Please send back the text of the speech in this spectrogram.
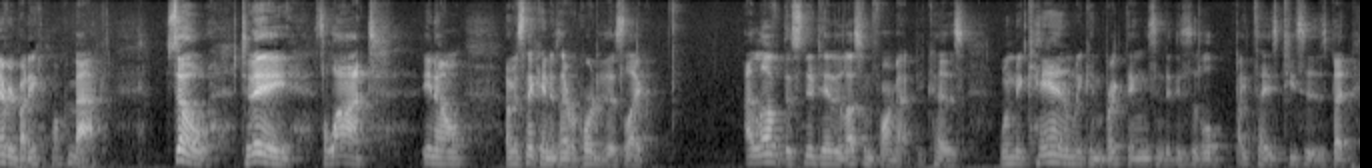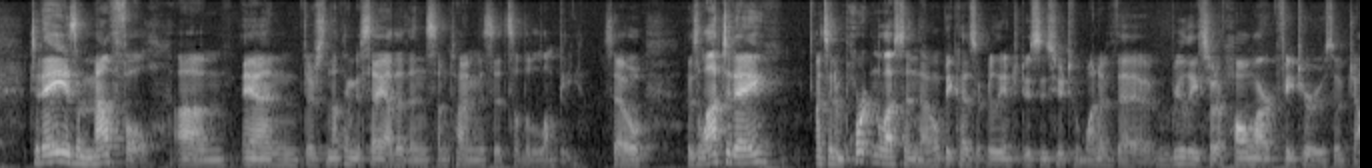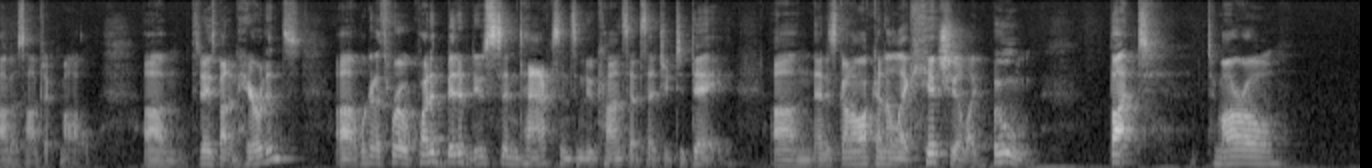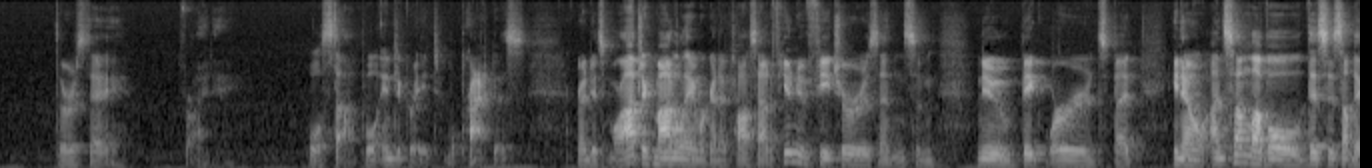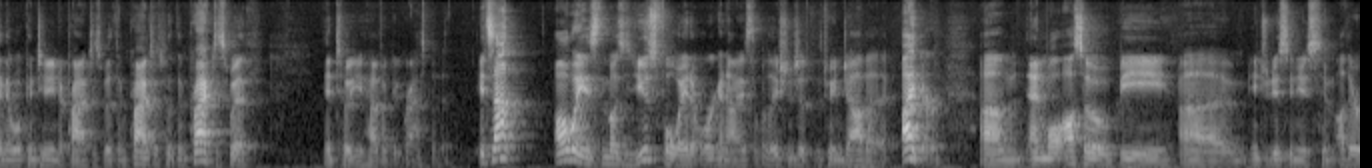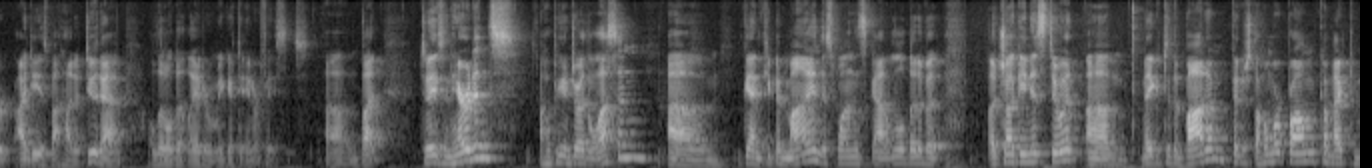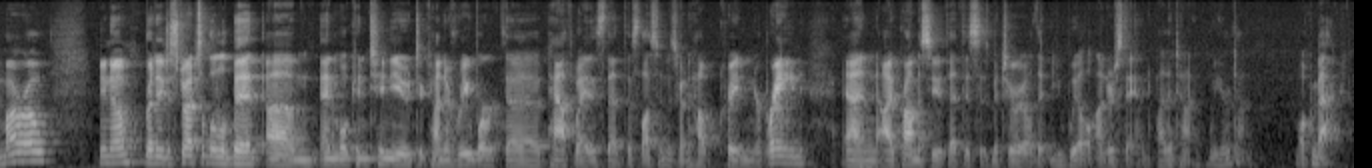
Everybody, welcome back. So today it's a lot. You know, I was thinking as I recorded this, like, I love this new daily lesson format because when we can, we can break things into these little bite-sized pieces. But today is a mouthful, um, and there's nothing to say other than sometimes it's a little lumpy. So there's a lot today. It's an important lesson though because it really introduces you to one of the really sort of hallmark features of Java's object model. Um, today's about inheritance. Uh, we're going to throw quite a bit of new syntax and some new concepts at you today. Um, and it's going to all kind of like hit you like boom. But tomorrow, Thursday, Friday, we'll stop, we'll integrate, we'll practice. We're going to do some more object modeling. We're going to toss out a few new features and some new big words. But, you know, on some level, this is something that we'll continue to practice with and practice with and practice with until you have a good grasp of it. It's not always the most useful way to organize the relationships between Java either. Um, and we'll also be uh, introducing you some other ideas about how to do that a little bit later when we get to interfaces. Uh, but today's inheritance, I hope you enjoyed the lesson. Um, again, keep in mind, this one's got a little bit of a, a chunkiness to it. Um, make it to the bottom, finish the homework problem, come back tomorrow you know, ready to stretch a little bit, um, and we'll continue to kind of rework the pathways that this lesson is going to help create in your brain. And I promise you that this is material that you will understand by the time we are done. Welcome back.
